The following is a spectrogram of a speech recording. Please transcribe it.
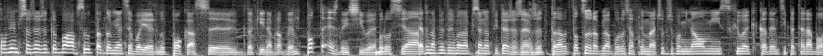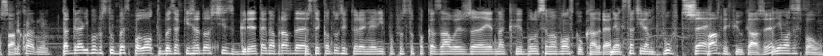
powiem szczerze, że to była absolutna dominacja Bayernu, pokaz y, takiej naprawdę potężnej siły. Borussia, ja to nawet chyba napisałem na Twitterze, że, że to, to, co robiła Borussia w tym meczu, przypominało mi schyłek kadencji Petera Boscha. Dokładnie. Tak grali po prostu bez polotu, bez jakiejś radości z gry. Tak naprawdę też te kontuzje, które mieli, po prostu pokazały, że jednak Borussia ma wąską kadrę. Jak straci tam dwóch, trzech ważnych piłkarzy, to nie ma zespołu.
